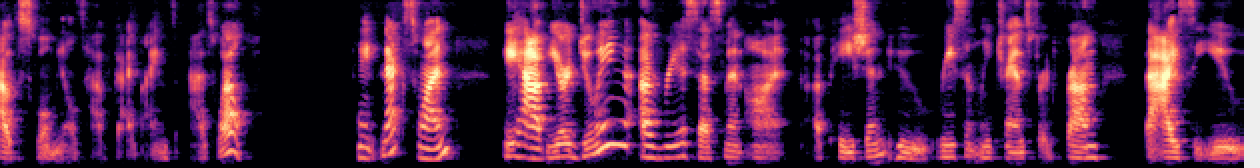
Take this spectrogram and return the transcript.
how the school meals have guidelines as well. Okay, next one, we have you're doing a reassessment on a patient who recently transferred from the ICU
